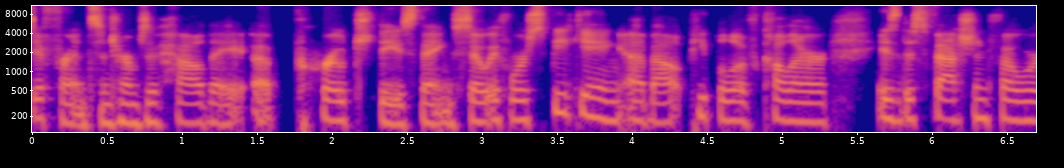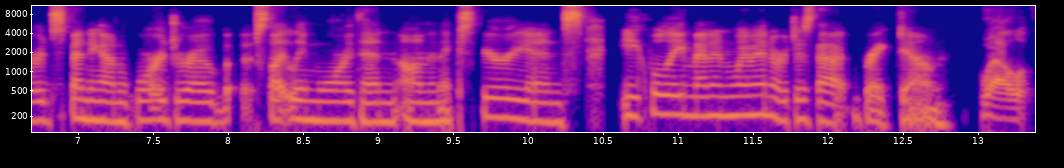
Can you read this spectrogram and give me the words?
difference in terms of how they approach these things. So, if we're speaking about people of color, is this fashion forward, spending on wardrobe slightly more than on an experience, equally men and women, or does that break down? well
